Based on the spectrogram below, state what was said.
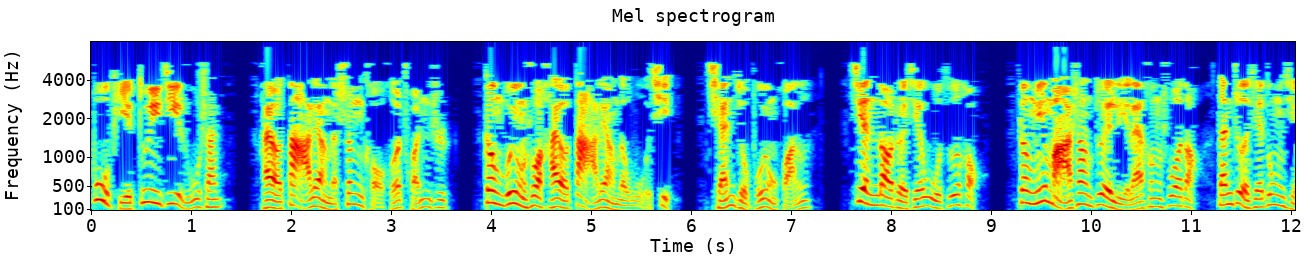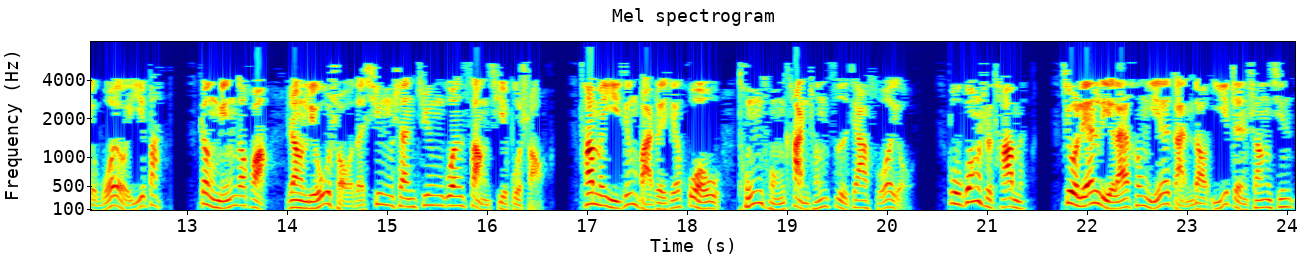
布匹堆积如山，还有大量的牲口和船只，更不用说还有大量的武器，钱就不用还了。见到这些物资后，邓明马上对李来亨说道：“但这些东西我有一半。”邓明的话让留守的兴山军官丧气不少，他们已经把这些货物统统看成自家所有。不光是他们，就连李来亨也感到一阵伤心。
